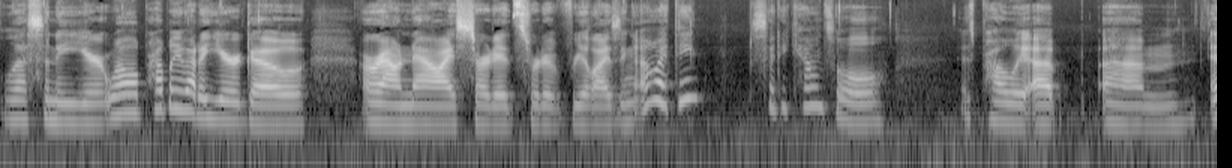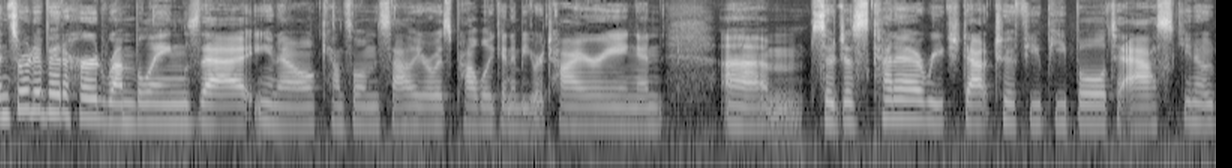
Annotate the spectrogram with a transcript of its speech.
less than a year, well, probably about a year ago around now, I started sort of realizing, oh, I think city council is probably up. Um, and sort of had heard rumblings that, you know, Councilwoman Salyer was probably going to be retiring. And um, so just kind of reached out to a few people to ask, you know,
